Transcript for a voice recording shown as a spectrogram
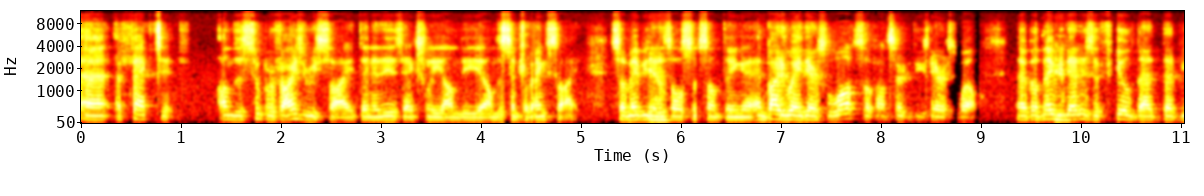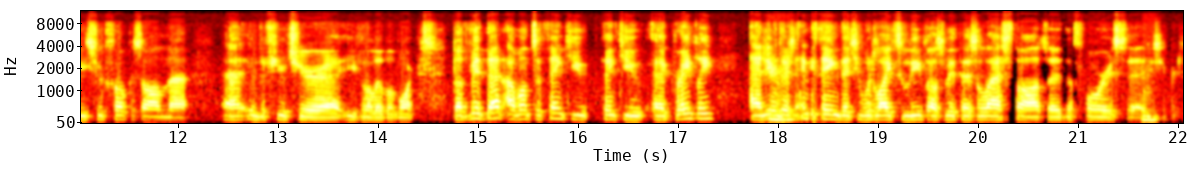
uh, effective on the supervisory side than it is actually on the on the central bank side. So maybe that Yeah. is also something. uh, and by the way, there's lots of uncertainties there as well. Uh, but maybe Yeah. that is a field that that we should focus on uh, uh, in the future uh, even a little bit more. But with that, I want to thank you, thank you uh, greatly. And Sure. if there's anything that you would like to leave us with as a last thought, uh, the floor is, uh, is yours.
